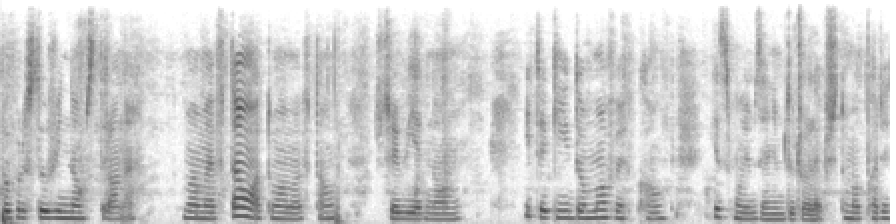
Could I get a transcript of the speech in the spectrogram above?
po prostu w inną stronę. Mamy w tą, a tu mamy w tą, jeszcze w jedną. I taki domowy kąt jest moim zdaniem dużo lepszy. Tu ma parę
